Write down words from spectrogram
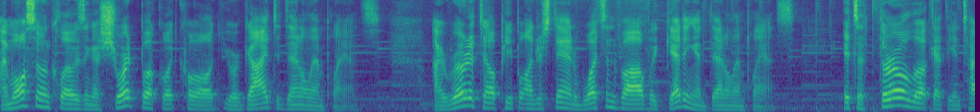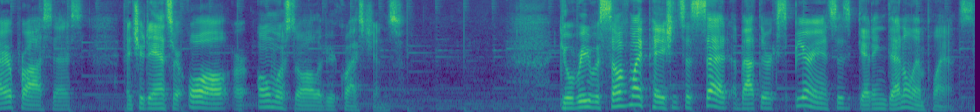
I'm also enclosing a short booklet called Your Guide to Dental Implants. I wrote it to help people understand what's involved with getting dental implants. It's a thorough look at the entire process and should answer all or almost all of your questions. You'll read what some of my patients have said about their experiences getting dental implants.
